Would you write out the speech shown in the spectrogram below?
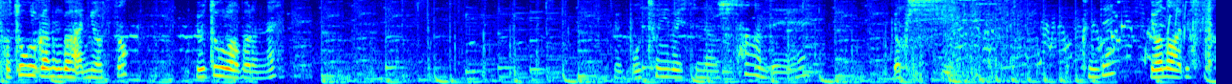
저쪽으로 가는 거 아니었어? 이쪽으로 와버렸네. 모퉁이가 있으면 수상한데. 역시. 근데 연어 알이었어.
